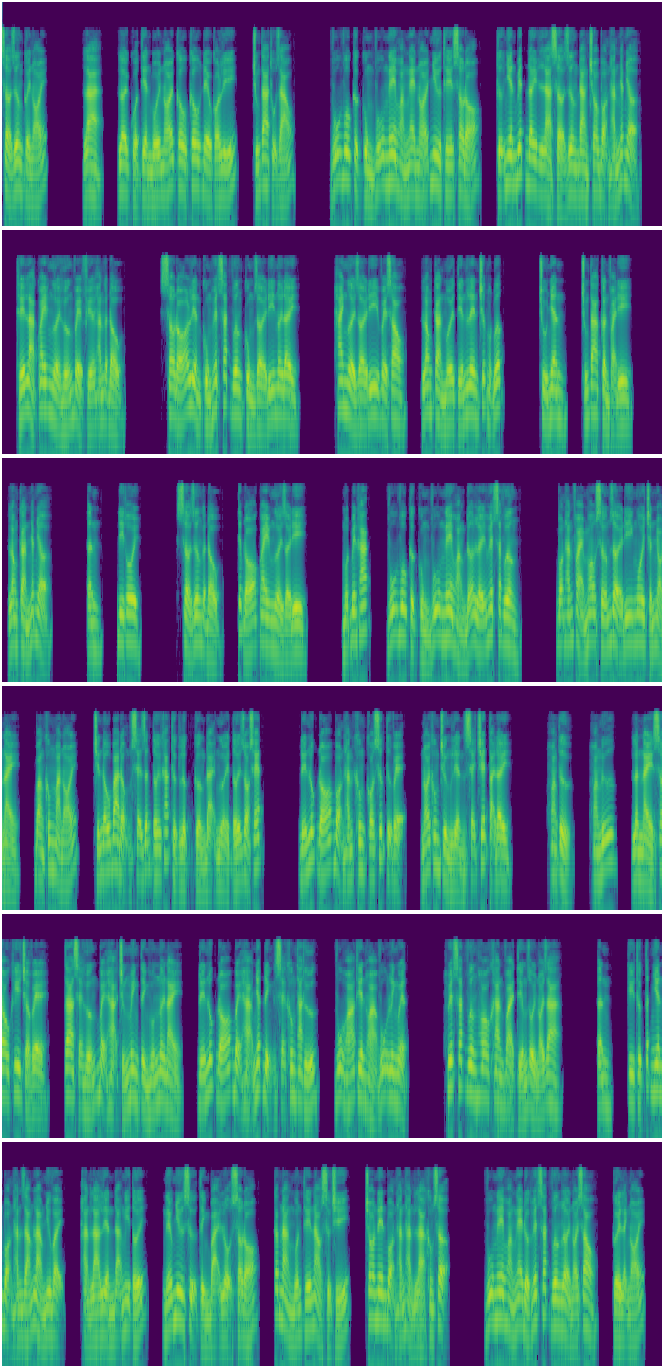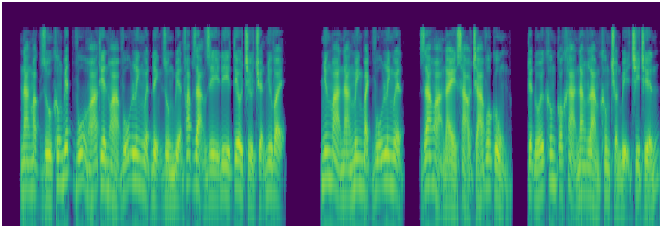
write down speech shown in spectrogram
sở dương cười nói, là, lời của tiền bối nói câu câu đều có lý, chúng ta thủ giáo. Vũ vô cực cùng vũ nghe hoàng nghe nói như thế sau đó, tự nhiên biết đây là sở dương đang cho bọn hắn nhắc nhở. Thế là quay người hướng về phía hắn gật đầu. Sau đó liền cùng huyết sát vương cùng rời đi nơi đây. Hai người rời đi về sau, long càn mới tiến lên trước một bước. Chủ nhân, chúng ta cần phải đi. Long càn nhắc nhở. Ân, đi thôi. Sở dương gật đầu, tiếp đó quay người rời đi. Một bên khác, vũ vô cực cùng vũ nghe hoàng đỡ lấy huyết sát vương bọn hắn phải mau sớm rời đi ngôi trấn nhỏ này, bằng không mà nói, chiến đấu ba động sẽ dẫn tới khác thực lực cường đại người tới dò xét. Đến lúc đó bọn hắn không có sức tự vệ, nói không chừng liền sẽ chết tại đây. Hoàng tử, hoàng nữ, lần này sau khi trở về, ta sẽ hướng bệ hạ chứng minh tình huống nơi này, đến lúc đó bệ hạ nhất định sẽ không tha thứ, vũ hóa thiên hỏa vũ linh nguyệt. Huyết sát vương ho khan vài tiếng rồi nói ra. Ân, kỳ thực tất nhiên bọn hắn dám làm như vậy, hẳn là liền đã nghĩ tới, nếu như sự tình bại lộ sau đó, các nàng muốn thế nào xử trí, cho nên bọn hắn hẳn là không sợ vũ nghe hoàng nghe được huyết sát vương lời nói sau, cười lạnh nói, nàng mặc dù không biết vũ hóa thiên hòa vũ linh nguyệt định dùng biện pháp dạng gì đi tiêu trừ chuyện như vậy, nhưng mà nàng minh bạch vũ linh nguyệt, gia hỏa này xảo trá vô cùng, tuyệt đối không có khả năng làm không chuẩn bị chi chiến.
